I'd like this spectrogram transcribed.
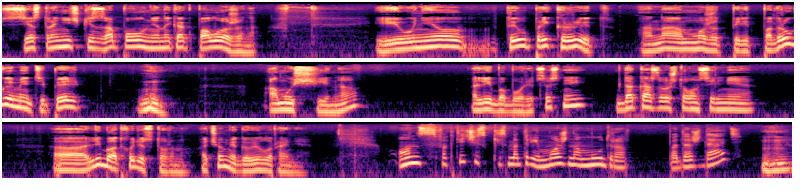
Все странички заполнены как положено. И у нее тыл прикрыт. Она может перед подругами теперь... А мужчина либо борется с ней, доказывая, что он сильнее, либо отходит в сторону, о чем я говорил ранее. Он фактически, смотри, можно мудро подождать, угу.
